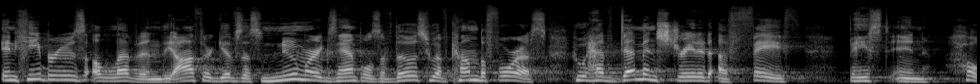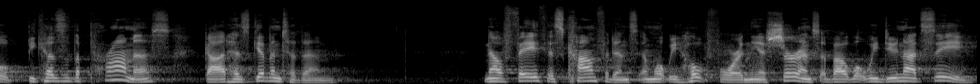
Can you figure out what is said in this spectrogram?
In Hebrews 11, the author gives us numerous examples of those who have come before us who have demonstrated a faith based in hope because of the promise God has given to them. Now, faith is confidence in what we hope for and the assurance about what we do not see.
